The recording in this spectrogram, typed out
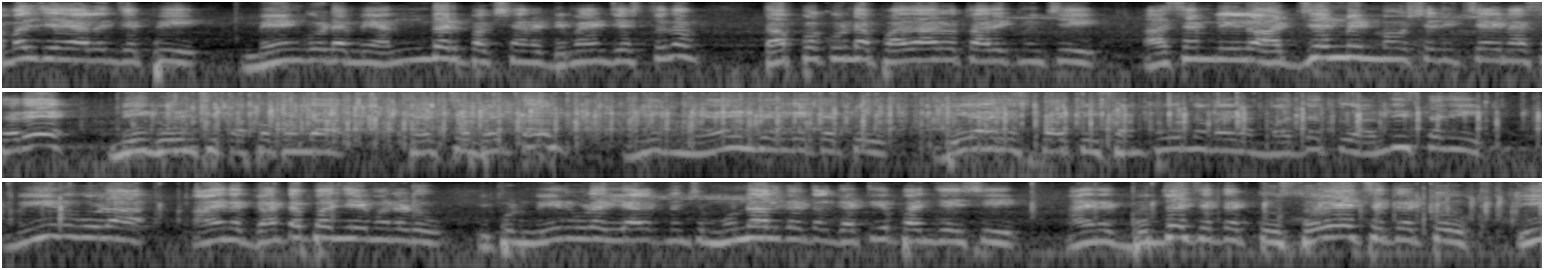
అమలు చేయాలని చెప్పి మేము కూడా మీ అందరి పక్షాన డిమాండ్ చేస్తున్నాం. తప్పకుండా పదహారో తారీఖు నుంచి అసెంబ్లీలో అడ్జెంట్మెంట్ మోషన్ ఇచ్చైనా సరే మీ గురించి తప్పకుండా చర్చ పెడతాం. మీకు న్యాయం జరిగేటట్టు బీఆర్ఎస్ పార్టీ సంపూర్ణమైన మద్దతు అందిస్తుంది. మీరు కూడా ఆయన గంట పని చేయమన్నాడు. ఇప్పుడు మీరు కూడా ఇవాళ నుంచి మూడు నాలుగు గంటలు గట్టిగా పనిచేసి ఆయన బుద్ధి సోయేచ్చేటట్టు ఈ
